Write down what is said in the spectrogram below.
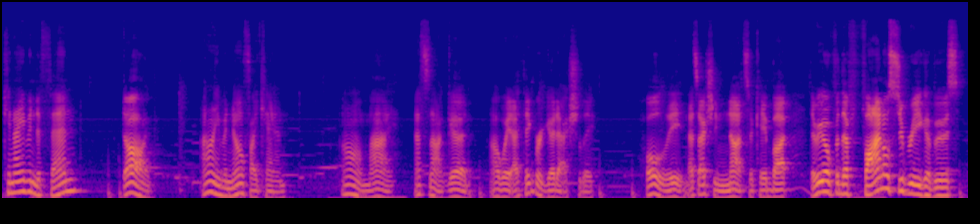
Can I even defend? Dog. I don't even know if I can. Oh, my. That's not good. Oh, wait. I think we're good, actually. Holy. That's actually nuts. Okay, but there we go for the final Super Eco Boost.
